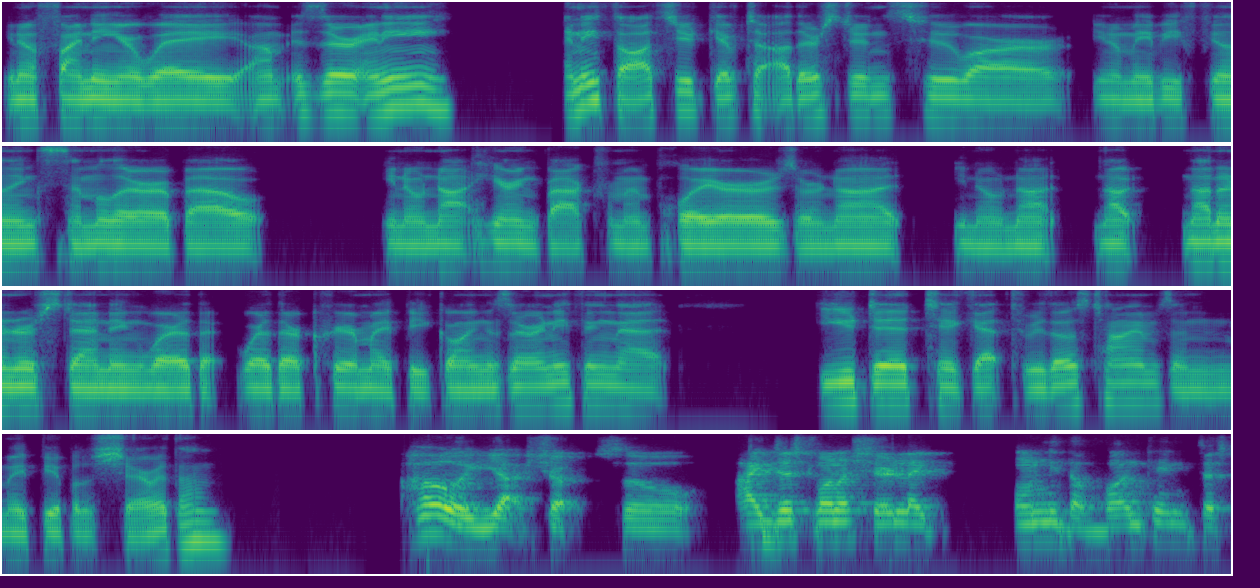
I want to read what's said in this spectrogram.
you know finding your way. Um, is there any any thoughts you'd give to other students who are you know maybe feeling similar about you know not hearing back from employers or not you know not not not understanding where the, where their career might be going? Is there anything that you did to get through those times and might be able to share with them? Oh yeah sure. So i just want to share like only the one thing just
